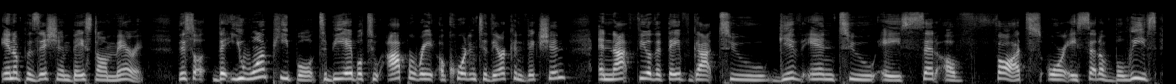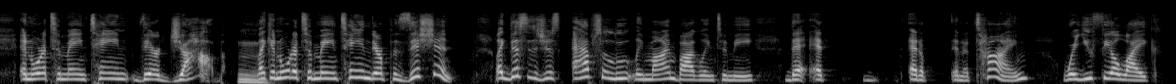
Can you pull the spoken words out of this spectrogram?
in a position based on merit. This that you want people to be able to operate according to their conviction and not feel that they've got to give in to a set of thoughts or a set of beliefs in order to maintain their job, mm. like in order to maintain their position. Like this is just absolutely mind-boggling to me that at at a in a time where you feel like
